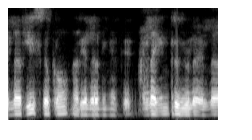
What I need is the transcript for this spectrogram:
எல்லா ரிலீஸ்க்கு அப்புறம் நிறைய லேர்னிங் இருக்கு. எல்லா இன்டர்வியூல எல்லா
